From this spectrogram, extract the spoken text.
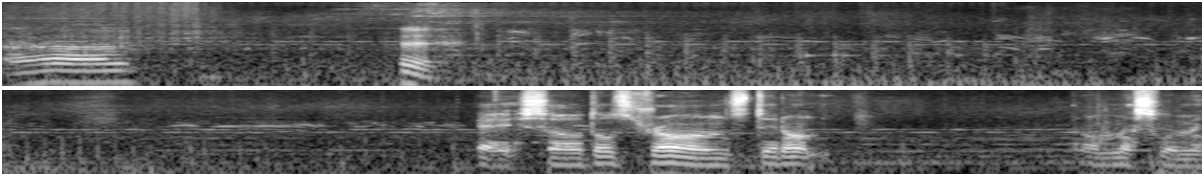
Um. Hmm. Okay, so those drones, they don't, they don't mess with me.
